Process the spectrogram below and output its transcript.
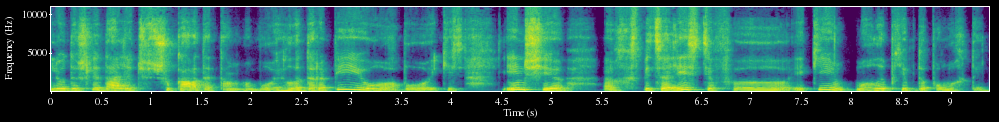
люди йшли далі шукати там або іглотерапію, або якісь інші е, спеціалістів, е, які могли б їм допомогти.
